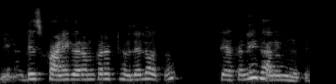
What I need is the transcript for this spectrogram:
आधीच पाणी गरम करत ठेवलेलं होतं ते आता मी घालून देते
